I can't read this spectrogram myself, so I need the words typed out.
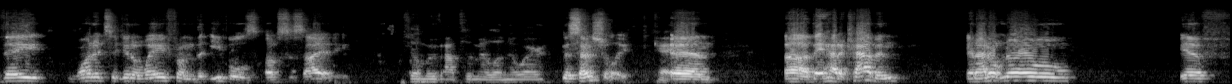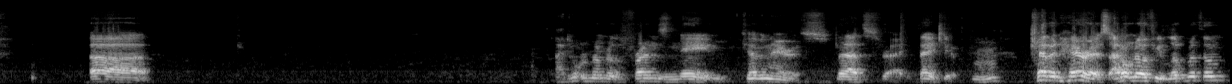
they wanted to get away from the evils of society So move out to the middle of nowhere. essentially Okay. and uh, they had a cabin, and I don't know if uh, I don't remember the friend's name. Kevin Harris. That's right. Thank you, Mhm. Kevin Harris. I don't know if he lived with them.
